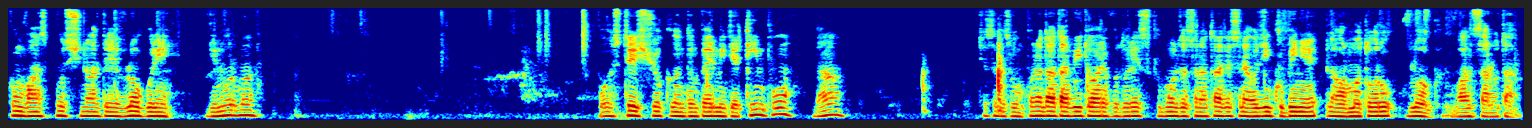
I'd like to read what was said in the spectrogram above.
Cum v-am spus și în alte vloguri din urmă. Postez și eu când îmi permite timpul, da? Ce să vă spun, până data viitoare vă doresc multă sănătate, să ne auzim cu bine la următorul vlog. V-am salutat!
